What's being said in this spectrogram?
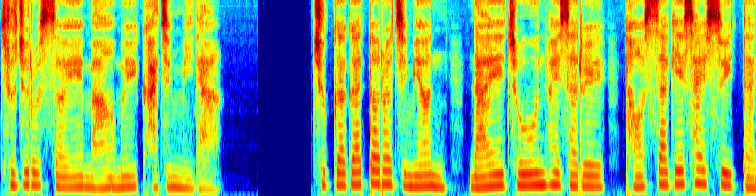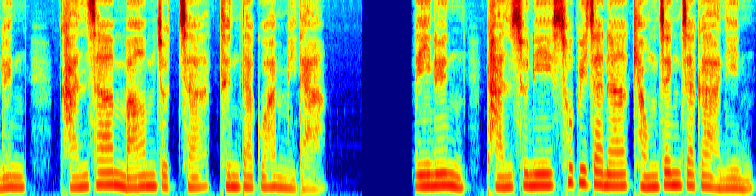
주주로서의 마음을 가집니다. 주가가 떨어지면 나의 좋은 회사를 더 싸게 살 수 있다는 간사한 마음조차 든다고 합니다. 이는 단순히 소비자나 경쟁자가 아닌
